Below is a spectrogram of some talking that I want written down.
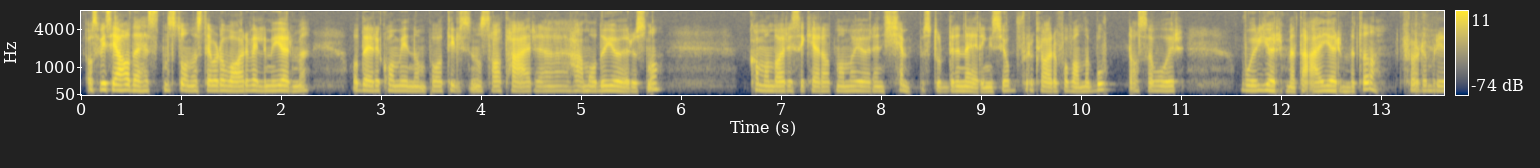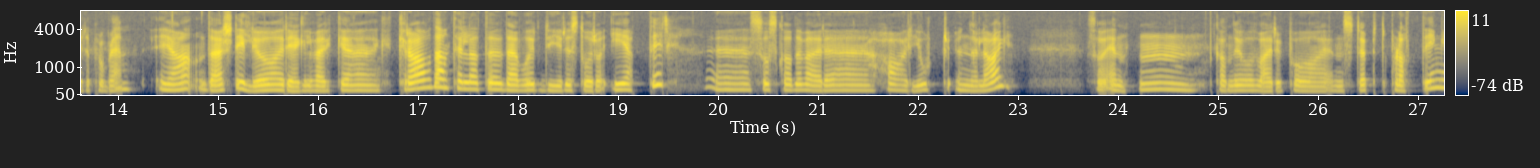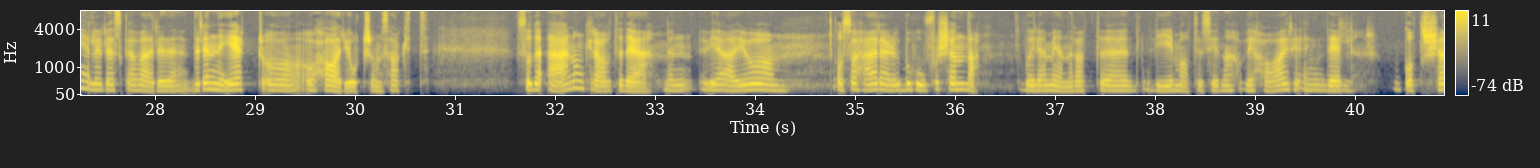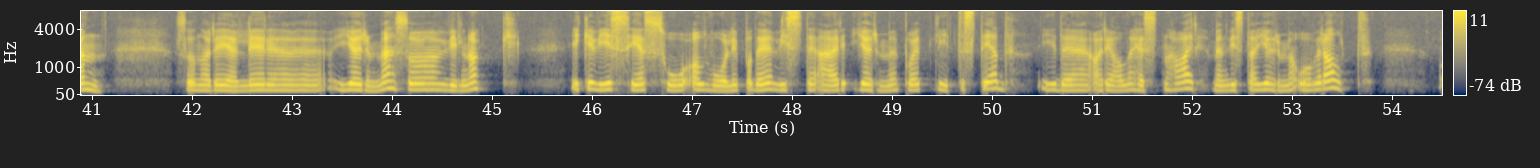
Altså hvis jeg hadde hesten stående et sted hvor det var veldig mye gjørme, og dere kom innom på tilsyn og sa at her, uh, her må det gjøres noe, kan man da risikere at man må gjøre en kjempestor dreneringsjobb for å klare å få vannet bort? Altså hvor, hvor gjørmete er gjørmete, da, før det blir et problem? Ja, der stiller jo regelverket krav da, til at eh, der hvor dyret står og eter, Eh, så skal det være hardgjort underlag. Så enten kan det jo være på en støpt platting, eller det skal være drenert og, og hardgjort, som sagt. Så det er noen krav til det. Men vi er jo Også her er det behov for skjønn, da. Hvor jeg mener at eh, vi i Mattilsynet vi har en del godt skjønn. Så når det gjelder eh, gjørme, så vil nok ikke vi se så alvorlig på det hvis det er gjørme på et lite sted i det arealet hesten har, men hvis det er gjørme overalt,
